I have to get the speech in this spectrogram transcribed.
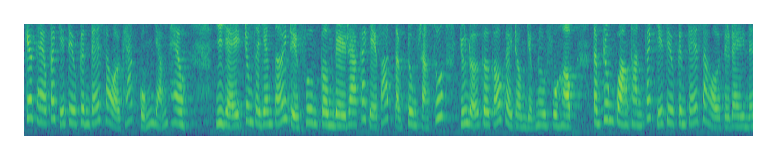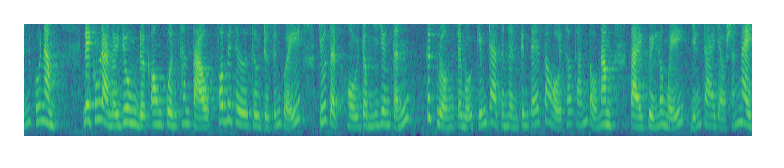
kéo theo các chỉ tiêu kinh tế xã hội khác cũng giảm theo. Vì vậy, trong thời gian tới, địa phương cần đề ra các giải pháp tập trung sản xuất, chuyển đổi cơ cấu cây trồng vật nuôi phù hợp, tập trung hoàn thành các chỉ tiêu kinh tế xã hội từ đây đến cuối năm. Đây cũng là nội dung được ông Quỳnh Thanh Tạo, Phó Bí thư Thường trực tỉnh ủy, Chủ tịch Hội đồng nhân dân tỉnh kết luận tại buổi kiểm tra tình hình kinh tế xã hội 6 tháng đầu năm tại huyện Long Mỹ diễn ra vào sáng nay.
